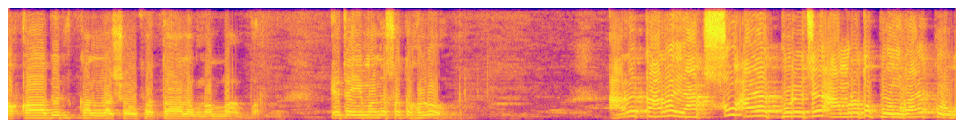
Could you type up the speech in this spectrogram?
মাকাবির কাল্লা আল্লাহু আকবার। এটা ইমানের সাথে হলো? আরে তারা একশো আয়াত পড়েছে, আমরা তো পনেরো আয়াত পড়ব।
